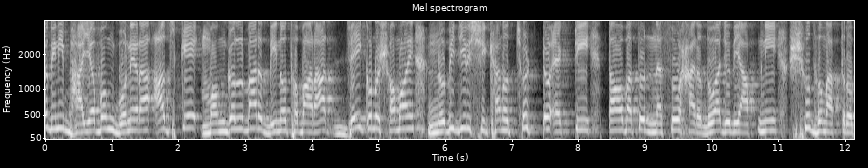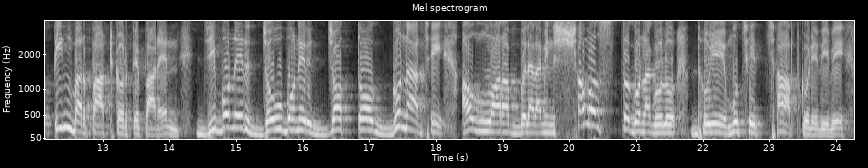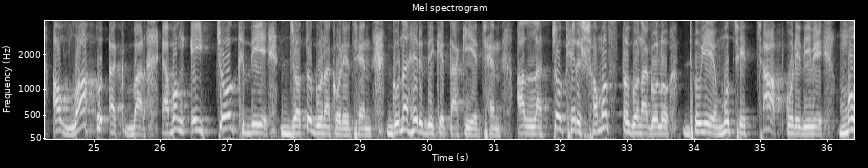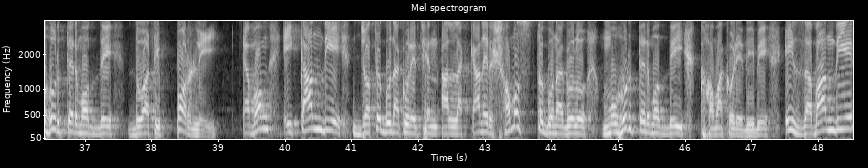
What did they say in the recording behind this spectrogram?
প্রিয় দিনী ভাই এবং বোনেরা, আজকে মঙ্গলবার দিন অথবা রাত যে কোনো সময় নবীজির শিখানো ছোট্ট একটি তাওবাতুন নাসুহার দোয়া যদি আপনি শুধুমাত্র তিনবার পাঠ করতে পারেন, জীবনের যৌবনের যত গুণ আছে, আল্লাহ রাব্বুল আলামিন সমস্ত গুণাগুলো ধুয়ে, মুছে, ছাপ করে দিবে। আল্লাহ একবার এবং এই চোখ দিয়ে যত গোনা করেছেন, গুনাহের দিকে তাকিয়েছেন, আল্লাহ চোখের সমস্ত গোনাগুলো ধুয়ে, মুছে, ছাপ করে দিবে। মুহূর্তের মধ্যে দোয়াটি পড়লেই এবং এই কান দিয়ে যত গুণা করেছেন, আল্লাহ কানের সমস্ত গুণাগুলো মুহূর্তের মধ্যেই ক্ষমা করে দিবে। এই জবান দিয়ে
